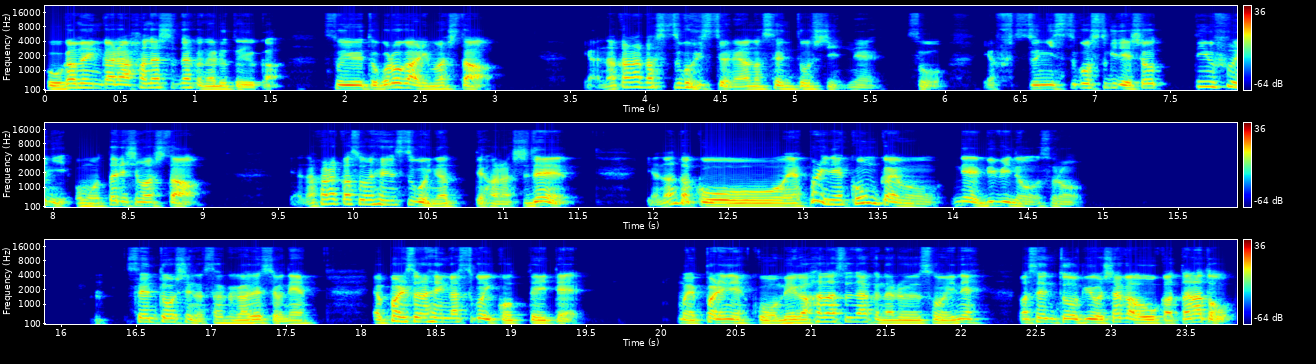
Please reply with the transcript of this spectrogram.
こう画面から離せなくなるというか、そういうところがありました。いや、なかなかすごいですよね、あの戦闘シーンね。そう。いや、普通にすごすぎでしょっていうふうに思ったりしました。いや、なかなかその辺すごいなって話で、いや、なんかこう、やっぱりね、今回もね、ビビのその、戦闘シーンの作画ですよね。やっぱりその辺がすごい凝っていて、まあ、やっぱりね、こう、目が離せなくなる、そういうね、まあ、戦闘描写が多かったなと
